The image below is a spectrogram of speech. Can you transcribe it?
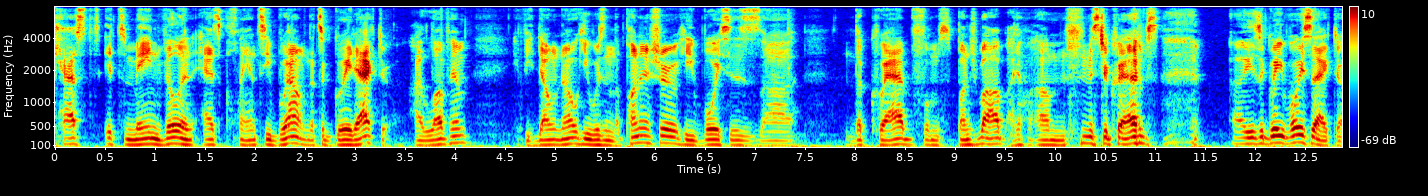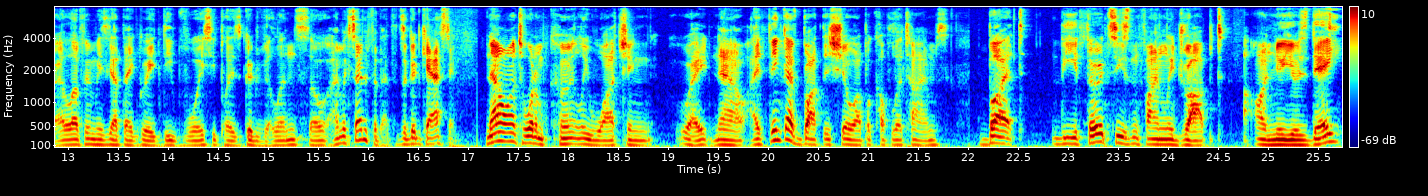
casts its main villain as Clancy Brown. That's a great actor. I love him. If you don't know, he was in The Punisher. He voices uh, the crab from SpongeBob, um, Mr. Krabs. Uh, he's a great voice actor. I love him. He's got that great deep voice. He plays good villains, so I'm excited for that. That's a good casting. Now on to what I'm currently watching right now. I think I've brought this show up a couple of times, but the third season finally dropped on New Year's Day.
